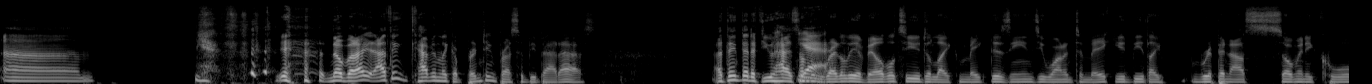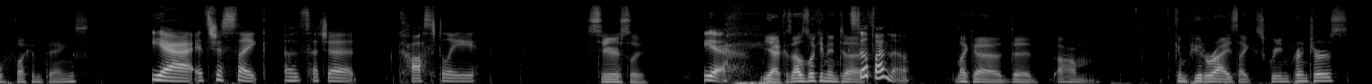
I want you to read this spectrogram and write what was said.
Um Yeah. yeah. No, but I I think having like a printing press would be badass. I think that if you had something Yeah. readily available to you to like make the zines you wanted to make, you'd be like ripping out so many cool fucking things. yeah, it's just like such a costly. Seriously. Yeah. Yeah, because I was looking into Still fun though. like uh the um computerized like screen printers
